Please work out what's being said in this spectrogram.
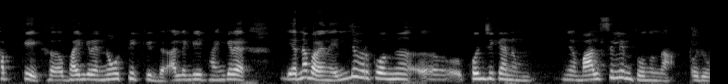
കപ്പ് കേക്ക് ഭയങ്കര നോട്ടി കിഡ് അല്ലെങ്കിൽ ഭയങ്കര എന്നാ പറയുന്നത് എല്ലാവർക്കും അങ്ങ് കൊഞ്ചിക്കാനും വാത്സല്യം തോന്നുന്ന ഒരു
